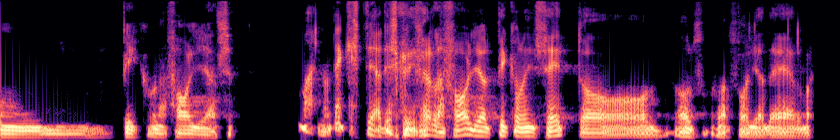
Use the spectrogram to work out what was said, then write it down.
un picco, una foglia. Ma non è che stia a descrivere la foglia, il piccolo insetto o la foglia d'erba,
